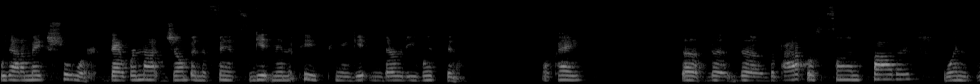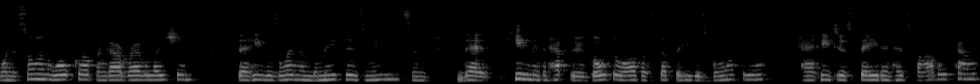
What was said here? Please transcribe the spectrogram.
we got to make sure that we're not jumping the fence, getting in the pig pen, getting dirty with them. Okay? The the the the prodigal son father, when when the son woke up and got revelation that he was living beneath his means and that he didn't even have to go through all the stuff that he was going through had he just stayed in his father's house.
